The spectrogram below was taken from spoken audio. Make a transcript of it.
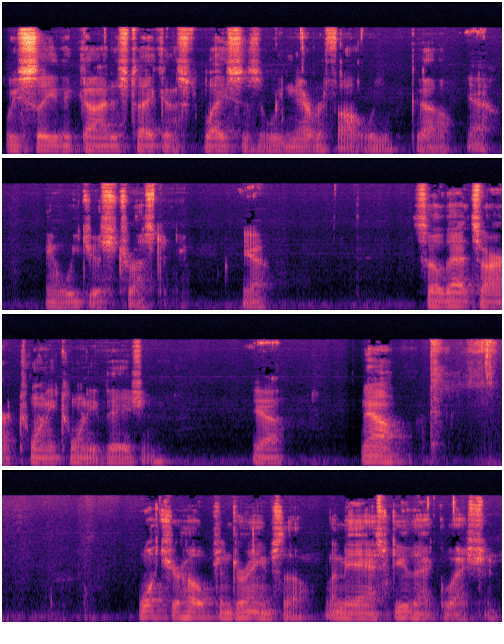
We see that God has taken us to places that we never thought we would go, Yeah, and we just trusted Him. yeah, So, that's our 2020 vision. yeah. Now, what's your hopes and dreams, though? Let me ask you that question.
